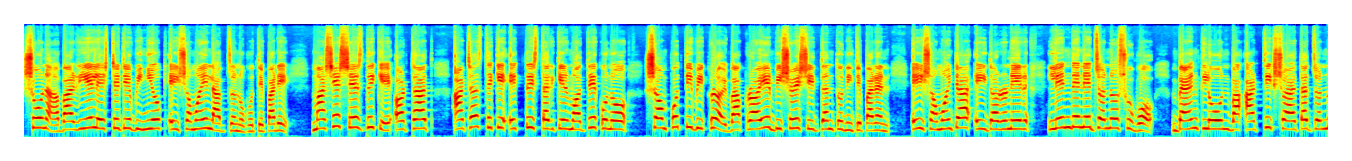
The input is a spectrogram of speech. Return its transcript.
সোনা বা রিয়েল এস্টেটে বিনিয়োগ এই সময়ে লাভজনক হতে পারে। মাসের শেষ দিকে, অর্থাৎ আঠাশ থেকে একত্রিশ তারিখের মধ্যে কোনো সম্পত্তি বিক্রয় বা ক্রয়ের বিষয়ে সিদ্ধান্ত নিতে পারেন। এই সময়টা এই ধরনের লেনদেনের জন্য শুভ। ব্যাংক লোন বা আর্থিক সহায়তার জন্য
